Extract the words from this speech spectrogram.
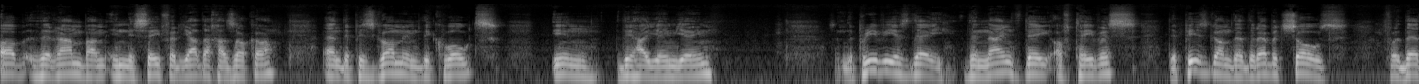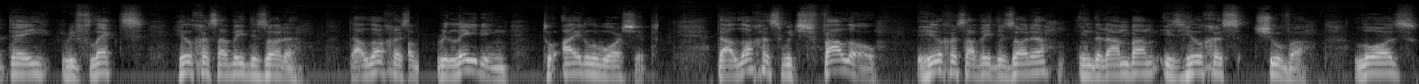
of the Rambam in the Sefer Yad HaChazaka and the Pisgomim, the quotes in the Hayom Yom. So in the previous day, the ninth day of Teves, the Pisgam that the Rebbe chose for that day reflects Hilchas Avei Zora, the halachas of relating to idol worship. The halachas which follow Hilchas Zora in the Rambam is Hilchas Tshuva, laws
